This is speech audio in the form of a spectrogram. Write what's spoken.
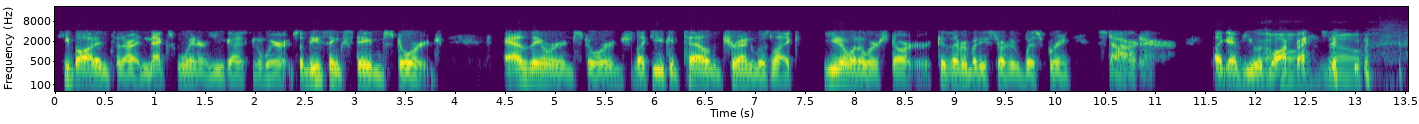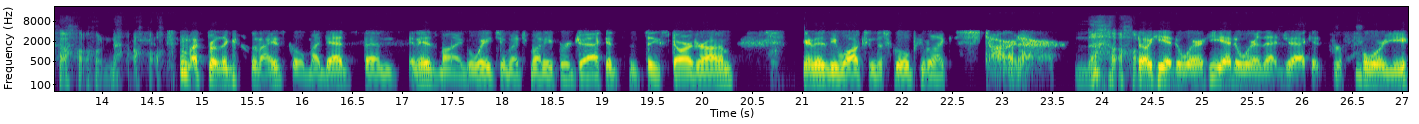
he bought it and said, all right, next winter you guys can wear it. So these things stayed in storage. As they were in storage, like you could tell the trend was like, you don't want to wear starter because everybody started whispering starter. Like if you would walk oh, back. No. Oh no. my brother goes in high school. My dad spends, in his mind, way too much money for jackets that say starter on them. And as he walks into school, people are like, starter. No. So he had to wear he had to wear that jacket for four years.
